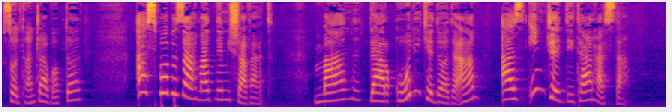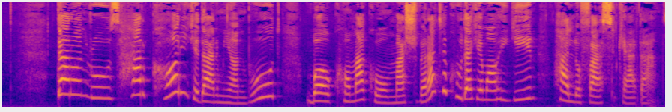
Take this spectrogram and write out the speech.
سلطان جواب داد اسباب زحمت نمی شود من در قولی که دادم از این جدیتر هستم. در آن روز هر کاری که در میان بود با کمک و مشورت کودک ماهیگیر حل و فصل کردند.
